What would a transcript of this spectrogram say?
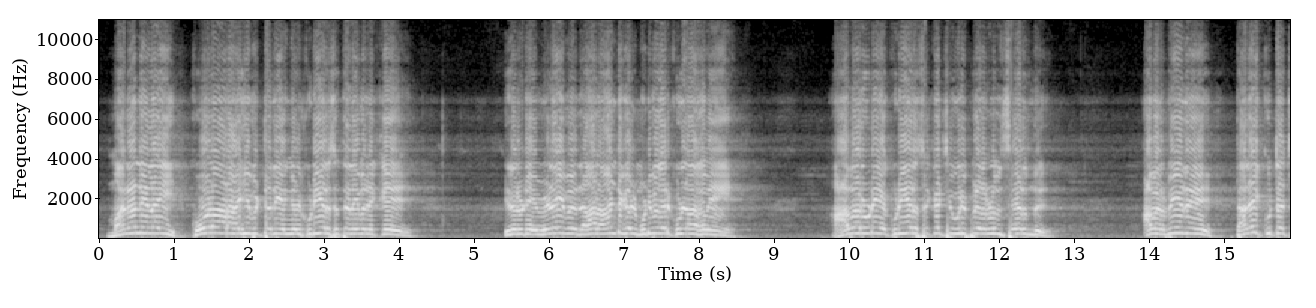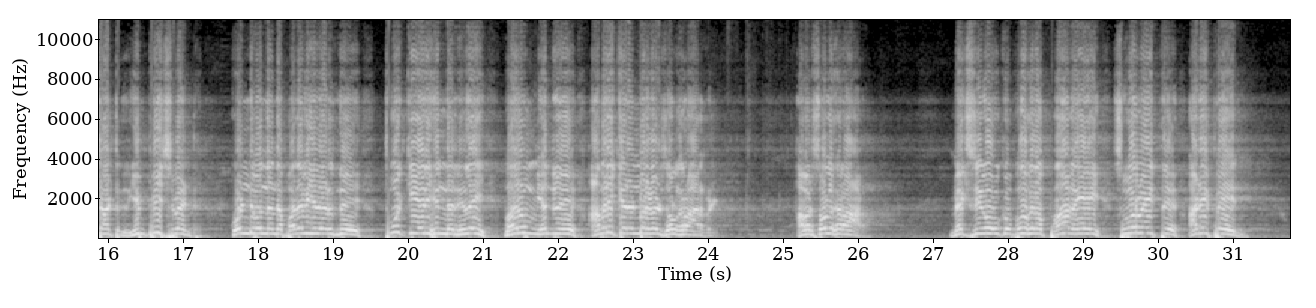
மனநிலை கோளாறாகிவிட்டது எங்கள் குடியரசுத் தலைவருக்கு. இதனுடைய விளைவு நாலு ஆண்டுகள் முடிவதற்குள்ளாகவே அவருடைய குடியரசுக் கட்சி உறுப்பினர்களும் சேர்ந்து அவர் மீது தலை குற்றச்சாட்டு இம்பீச்மெண்ட் கொண்டு வந்த அந்த பதவியிலிருந்து தூக்கி எறிகின்ற நிலை வரும் என்று அமெரிக்க நண்பர்கள் சொல்கிறார்கள். அவர் சொல்லுகிறார் மெக்சிகோவுக்கு போகிற பாதையை சுவர் வைத்து அடைப்பேன்.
